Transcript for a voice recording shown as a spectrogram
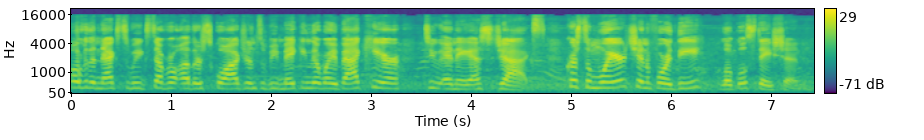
Over the next week, several other squadrons will be making their way back here to NAS Jax. Crystal Moyer, Channel 4 The local station.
